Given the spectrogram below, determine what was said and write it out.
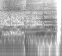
no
